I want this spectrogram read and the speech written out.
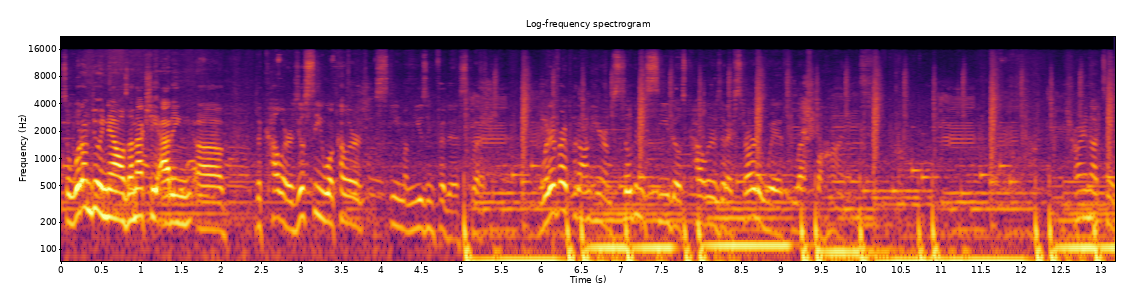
So what I'm doing now is I'm actually adding uh, the colors. You'll see what color scheme I'm using for this, but whatever I put on here, I'm still gonna see those colors that I started with left behind. Try not to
